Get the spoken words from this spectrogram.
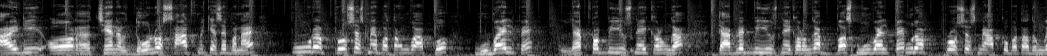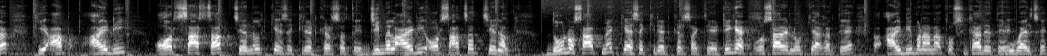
आईडी और चैनल दोनों साथ में कैसे बनाए पूरा प्रोसेस मैं बताऊँगा आपको। मोबाइल पे लैपटॉप भी यूज़ नहीं करूँगा टैबलेट भी यूज़ नहीं करूँगा, बस मोबाइल पे पूरा प्रोसेस मैं आपको बता दूँगा कि आप आईडी और साथ साथ चैनल कैसे क्रिएट कर सकते हैं। जीमेल आईडी और साथ साथ चैनल दोनों साथ में कैसे क्रिएट कर सकते हैं? ठीक है, बहुत सारे लोग क्या करते हैं आईडी बनाना तो सिखा देते हैं मोबाइल से,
